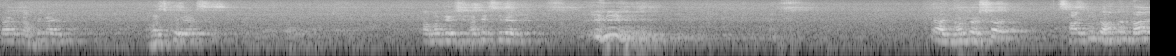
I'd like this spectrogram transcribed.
তার কাফেলায় হজ করে আমাদের সাথে ছিলেন এক ভদ্রেশ্বর সাইদুর রহমান ভাই,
